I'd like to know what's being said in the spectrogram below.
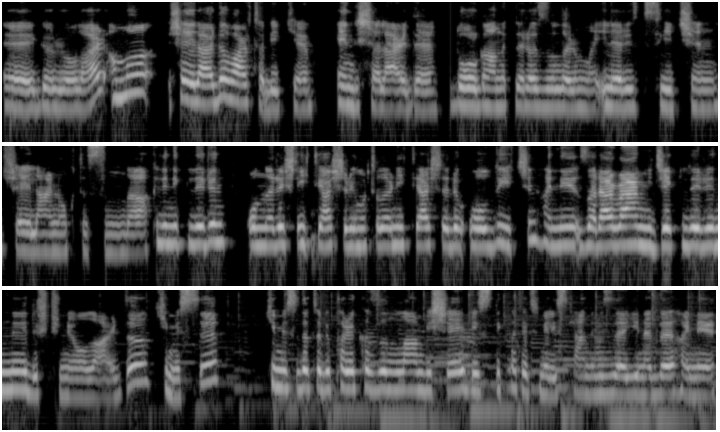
e, görüyorlar. Ama şeyler de var tabii ki endişelerde, doğurganlıkları azalır mı ilerisi için şeyler noktasında. Kliniklerin onlara işte ihtiyaçları, yumurtaların ihtiyaçları olduğu için hani zarar vermeyeceklerini düşünüyorlardı kimisi. Kimisi de tabii para kazanılan bir şey. Biz dikkat etmeliyiz kendimize yine de hani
